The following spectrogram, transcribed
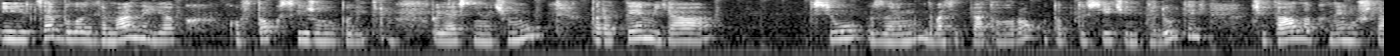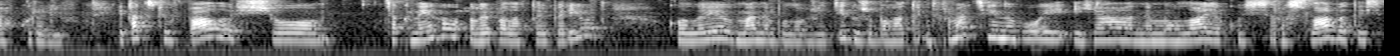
І це було для мене як ковток свіжого повітря. Пояснюю, чому. Перед тим я всю зиму 25-го року, тобто січень та лютий, читала книгу Шлях королів. І так співпало, що ця книга випала в той період, коли в мене було в житті дуже багато інформації нової, і я не могла якось розслабитись,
